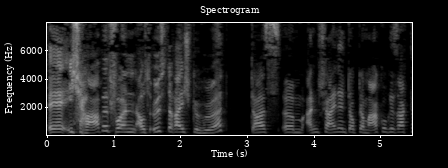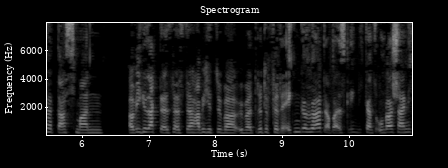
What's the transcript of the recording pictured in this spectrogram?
äh, ich habe von aus Österreich gehört, dass ähm, anscheinend Dr. Marco gesagt hat, dass man, aber wie gesagt, das, das, da habe ich jetzt über über dritte, vierte Ecken gehört, aber es klingt nicht ganz unwahrscheinlich,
